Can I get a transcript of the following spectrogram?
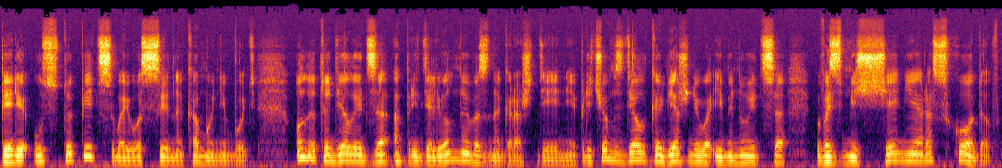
переуступить своего сына кому-нибудь, он это делает за определенное вознаграждение, причем сделка вежливо именуется «возмещение расходов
